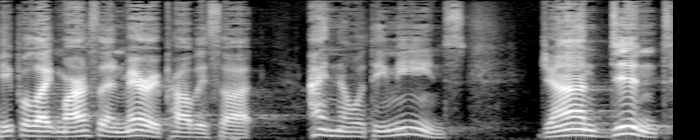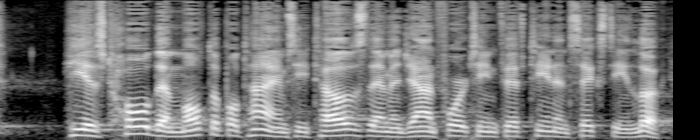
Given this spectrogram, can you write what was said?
People like Martha and Mary probably thought, I know what he means. John didn't. He has told them multiple times. He tells them in John 14, 15, and 16, look,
